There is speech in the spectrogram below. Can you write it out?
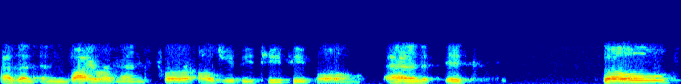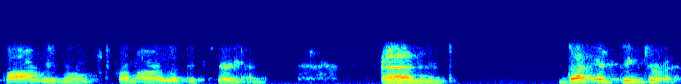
as an environment for LGBT people, and it's so far removed from our lived experience, and that is dangerous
